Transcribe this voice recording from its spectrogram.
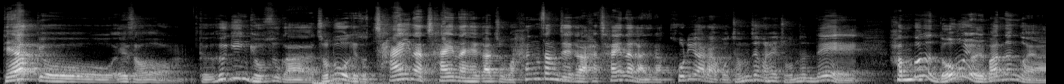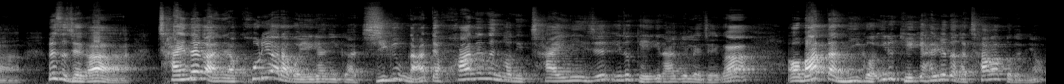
대학교에서 그 흑인 교수가 저보고 계속 차이나 차이나 해가지고 항상 제가 차이나가 아니라 코리아라고 정정을 해줬는데 한 번은 너무 열받는 거야. 그래서 제가 차이나가 아니라 코리아라고 얘기하니까 지금 나한테 화내는 거니 차이니즈 이렇게 얘기를 하길래 제가 어 맞다 니거 이렇게 얘기하려다가 참았거든요.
